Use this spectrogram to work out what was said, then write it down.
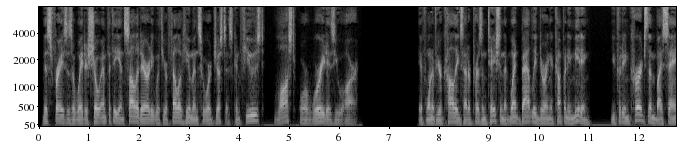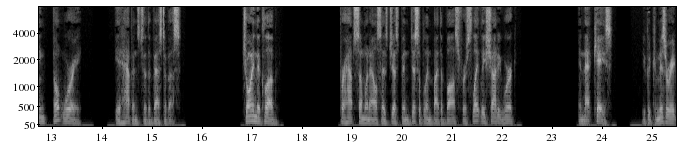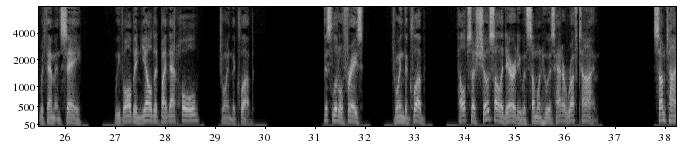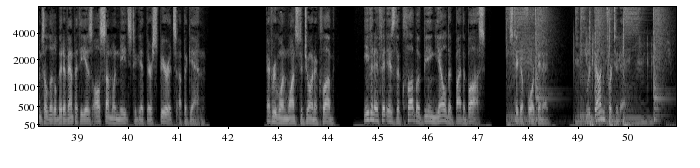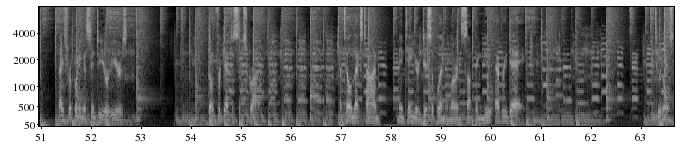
This phrase is a way to show empathy and solidarity with your fellow humans who are just as confused, lost, or worried as you are. If one of your colleagues had a presentation that went badly during a company meeting, you could encourage them by saying, Don't worry, it happens to the best of us. Join the club. Perhaps someone else has just been disciplined by the boss for slightly shoddy work. In that case, you could commiserate with them and say, We've all been yelled at by that hole, join the club. This little phrase, join the club, helps us show solidarity with someone who has had a rough time. Sometimes a little bit of empathy is all someone needs to get their spirits up again. Everyone wants to join a club, even if it is the club of being yelled at by the boss. Stick a fork in it. We're done for today. Thanks for putting us into your ears. Don't forget to subscribe. Until next time, maintain your discipline and learn something new every day. Toodles.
